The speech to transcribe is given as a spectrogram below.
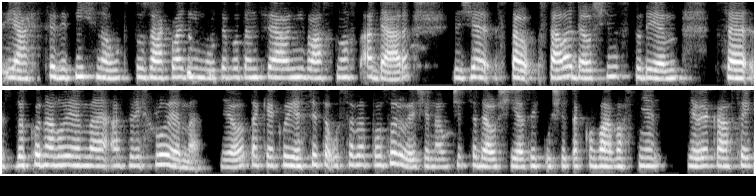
já chci vypíchnout tu základní multipotenciální vlastnost a dar, že stále dalším studiem se zdokonalujeme a zrychlujeme, jo? Tak jako jestli to u sebe pozoruje, že naučit se další jazyk už je taková vlastně Jo, jakási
